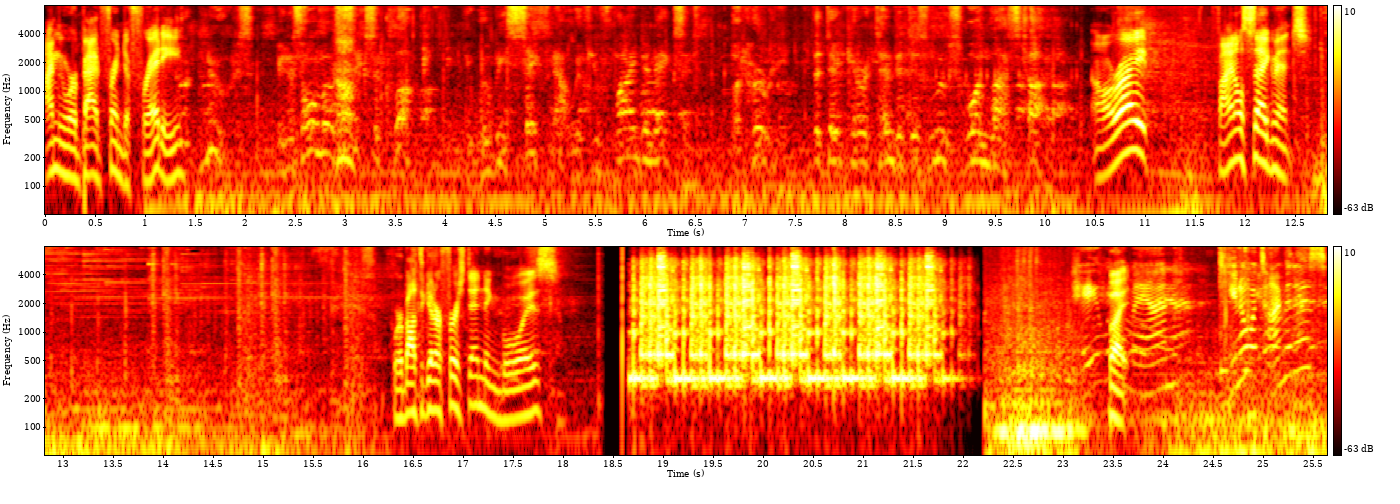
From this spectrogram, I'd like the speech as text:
I mean, we're a bad friend to Freddy. Good news. It is almost six o'clock. You will be safe now if you find an exit. But hurry. The daycare attendant is loose one last time. All right. Final segment. We're about to get our first ending, boys. Hey, little But- man. You know what time it is?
